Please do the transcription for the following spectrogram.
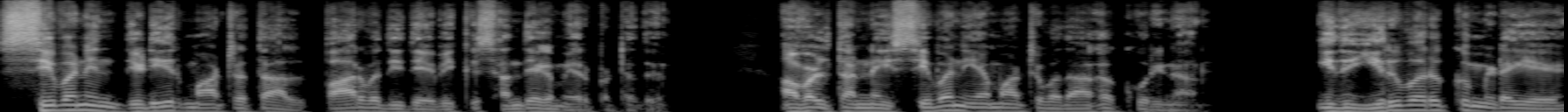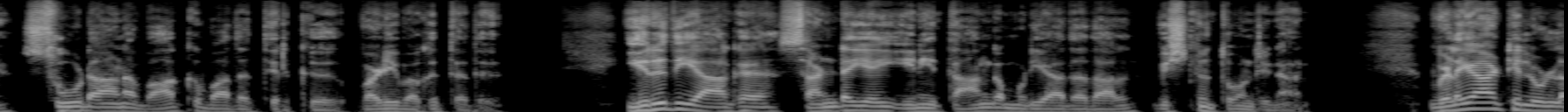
சிவனின் திடீர் மாற்றத்தால் பார்வதி தேவிக்கு சந்தேகம் ஏற்பட்டது. அவள் தன்னை சிவன் ஏமாற்றுவதாக கூறினார். இது இருவருக்கும் இடையே சூடான வாக்குவாதத்திற்கு வழிவகுத்தது. இறுதியாக சண்டையை இனி தாங்க முடியாததால் விஷ்ணு தோன்றினார். விளையாட்டில் உள்ள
